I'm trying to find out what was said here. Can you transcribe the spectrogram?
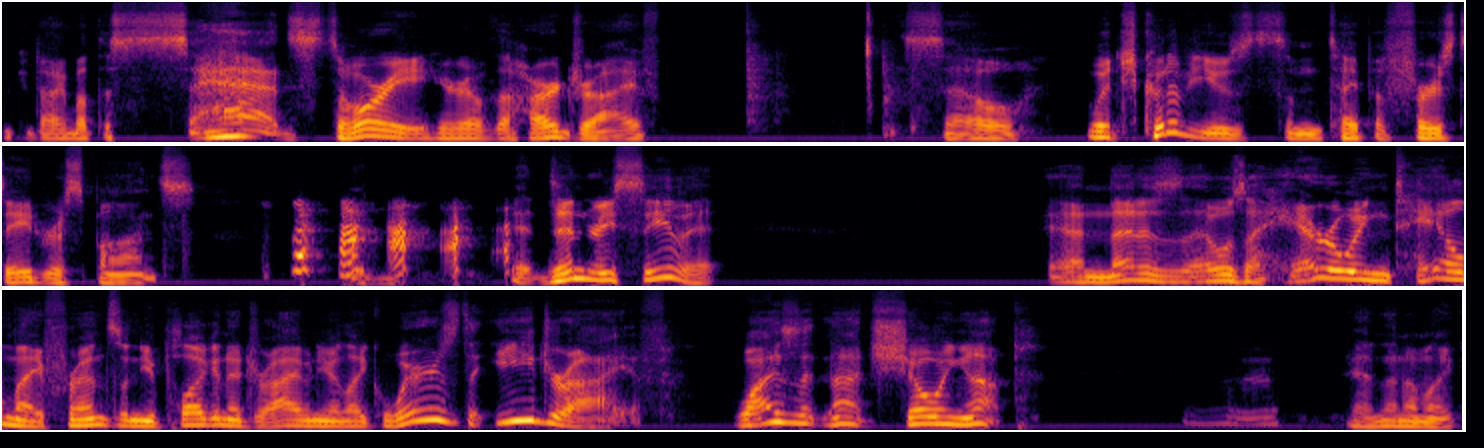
we can talk about the sad story here of the hard drive. So which could have used some type of first aid response. It, it didn't receive it and that is that was a harrowing tale my friends when you plug in a drive and you're like where's the e drive why is it not showing up Mhm. and then I'm like,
